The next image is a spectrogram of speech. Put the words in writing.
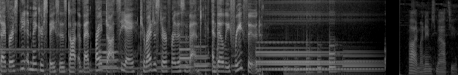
diversityandmakerspaces.eventbrite.ca to register for this event, and there'll be free food. Hi, my name's Matthew.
